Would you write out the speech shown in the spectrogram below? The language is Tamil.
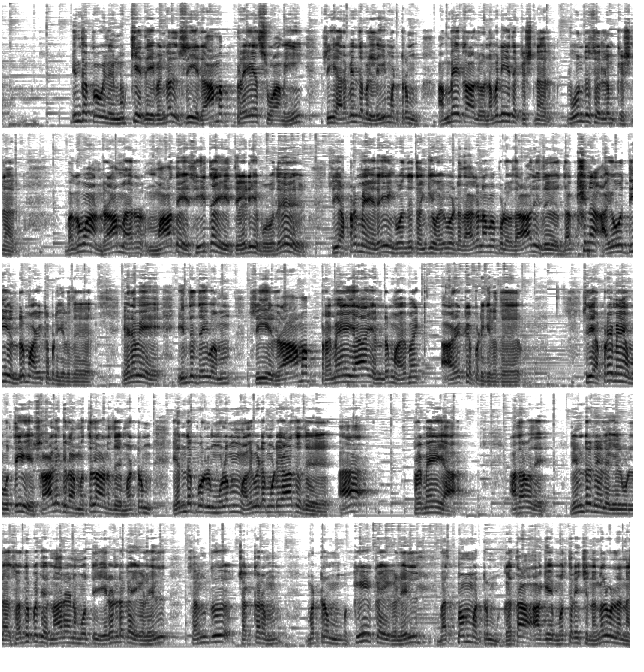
இந்த கோவிலின் முக்கிய தெய்வங்கள் ஸ்ரீ ராமப்பிரேய சுவாமி ஸ்ரீ அரவிந்தபள்ளி மற்றும் அம்பேகாலு நவநீத கிருஷ்ணர். ஊன்று செல்லும் கிருஷ்ணர். பகவான் ராமர் மாதே சீதையை தேடிய போது ஸ்ரீ அப்பிரமேயரை இங்கு வந்து தங்கி வழிபட்டதாக நம்பப்படுவதால் இது தக்ஷிண அயோத்தி என்றும் அழைக்கப்படுகிறது. எனவே இந்த தெய்வம் ஸ்ரீ ராம பிரமேயா என்றும் அழைக்கப்படுகிறது. ஸ்ரீ அப்பிரமேயமூர்த்தி சாலை கிராமத்தில் ஆனது மற்றும் எந்த பொருள் மூலமும் அளவிட முடியாதது. அ பிரமேயா. அதாவது நின்ற நிலையில் உள்ள சதுபஜர் நாராயணமூர்த்தி இரண்டு கைகளில் சங்கு சக்கரம் மற்றும் கீழ்கைகளில் பத்மம் மற்றும் கதா ஆகிய முத்திரை சின்னங்கள் உள்ளன.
